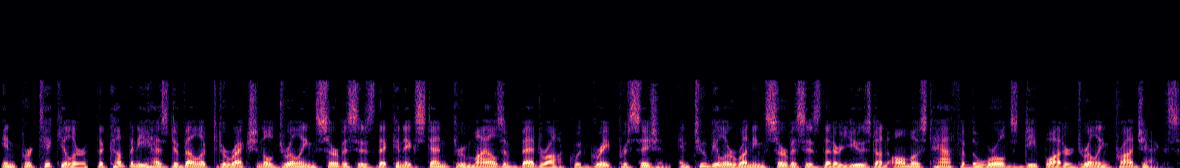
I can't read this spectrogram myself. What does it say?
In particular, the company has developed directional drilling services that can extend through miles of bedrock with great precision, and tubular running services that are used on almost half of the world's deepwater drilling projects.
